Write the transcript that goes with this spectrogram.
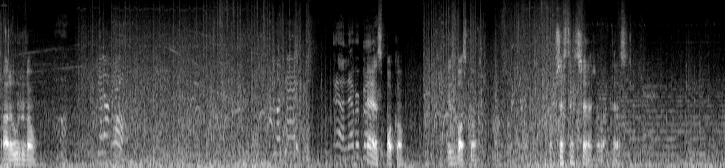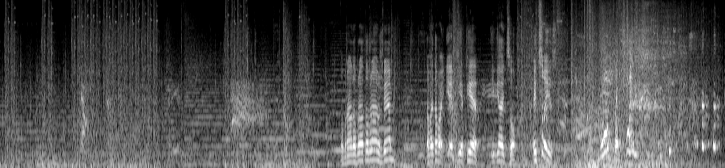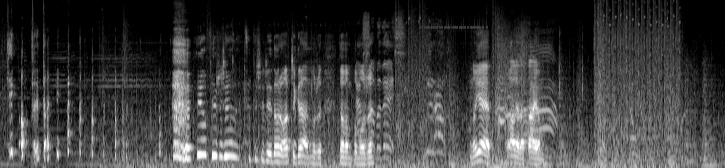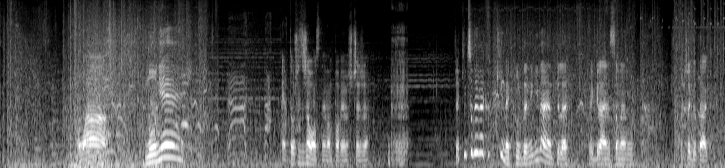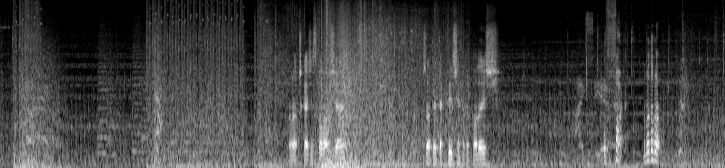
Ale urwał. Nie, spoko. Jest bosko. No przestań strzelać, dobra, teraz. Dobra, dobra, dobra, już wiem. Dawaj, dawaj, jep, jep, jep. I w jajco. Ej, co jest? What the fuck? Nie mam pytań. Ja pierdzielę, co tu się dzieje? Dobra, łapcie granat, może to wam pomoże. No jeb, no ale latają. Ła! No nie! Nie, to już jest żałosne, wam powiem szczerze. Jakim cudem jak kinek, kurde, nie ginałem tyle, jak grałem samemu. Dlaczego tak? Dobra, czekajcie, schowam się. Trzeba tutaj taktycznie trochę podejść. O fuck! Dobra, dobra.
